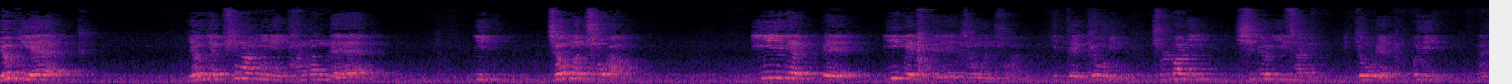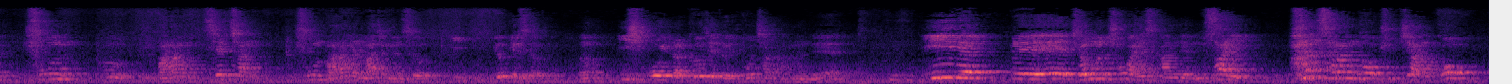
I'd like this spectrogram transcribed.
여기에 여기에 피난민이 탔는데 이 정원 초가 200배, 200배의 정원 초가 이때 겨울이 출발이 12월 23일 겨울에 어디 예? 추운 그 바람 세찬 추운 바람을 맞으면서 이, 여기에서 어? 25일 날 거제도에 도착을 하는데 200배의 정원초가 해서 가는데 무사히 한 사람도 죽지 않고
